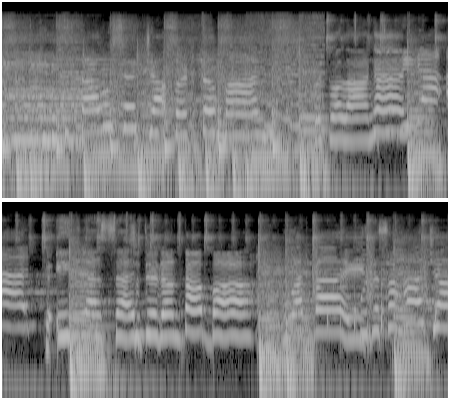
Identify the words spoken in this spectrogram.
Kini ku tahu sejak berteman, petualangan, keikhlasan, setia dan tabah, buat baik, mudah sahaja,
